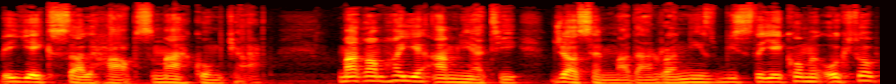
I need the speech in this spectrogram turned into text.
به یک سال حبس محکوم کرد. مقام های امنیتی جاسم مدن را نیز 21 اکتبر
